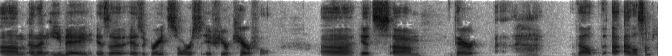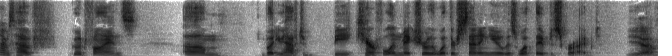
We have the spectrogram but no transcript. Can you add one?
Um, and then eBay is a is a great source if you're careful. Uh, it's um, they're uh, they'll uh, they'll sometimes have good finds, um, but you have to be careful and make sure that what they're sending you is what they've described. Yeah.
